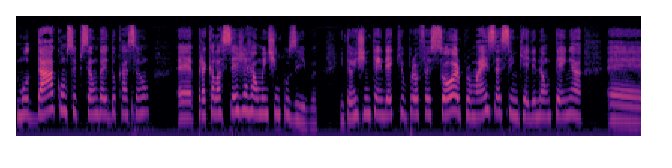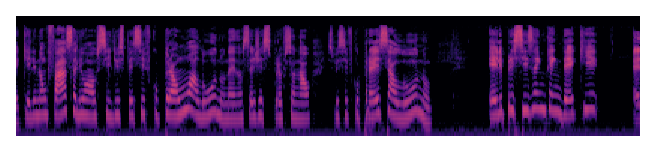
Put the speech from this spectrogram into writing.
mudar a concepção da educação é, para que ela seja realmente inclusiva. Então a gente entender que o professor, por mais assim que ele não tenha, é, que ele não faça ali um auxílio específico para um aluno, né, não seja esse profissional específico para esse aluno, ele precisa entender que é,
